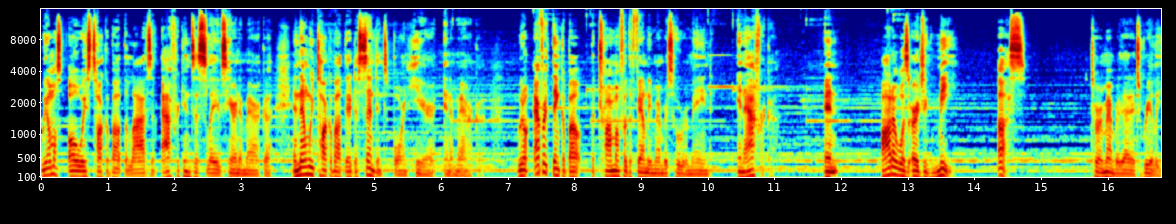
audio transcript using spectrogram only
we almost always talk about the lives of Africans as slaves here in America, and then we talk about their descendants born here in America. We don't ever think about the trauma for the family members who remained in Africa. And Ato was urging me, us, to remember that it's really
